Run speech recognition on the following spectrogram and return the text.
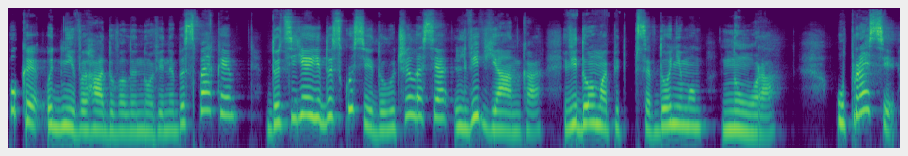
Поки одні вигадували нові небезпеки, до цієї дискусії долучилася львів'янка, відома під псевдонімом Нора. У пресі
